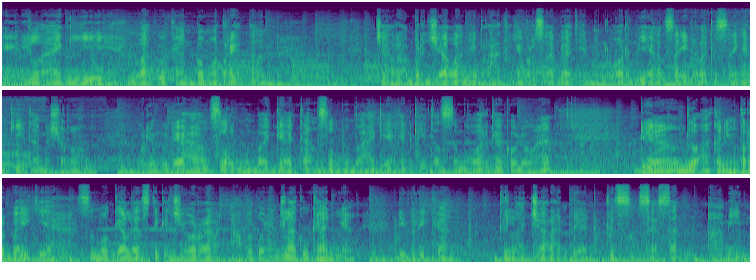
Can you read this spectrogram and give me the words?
Ini lagi melakukan pemotretan. Cara berjalannya perhatikan persahabat yang luar biasa idola kesayangan kita Masya Allah. Mudah-mudahan selalu membanggakan selalu membahagiakan kita semua warga Konoha dan doakan yang terbaik ya. Semoga Lesti Kejora apa pun yang dilakukannya diberikan kelancaran dan kesuksesan. Amin.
